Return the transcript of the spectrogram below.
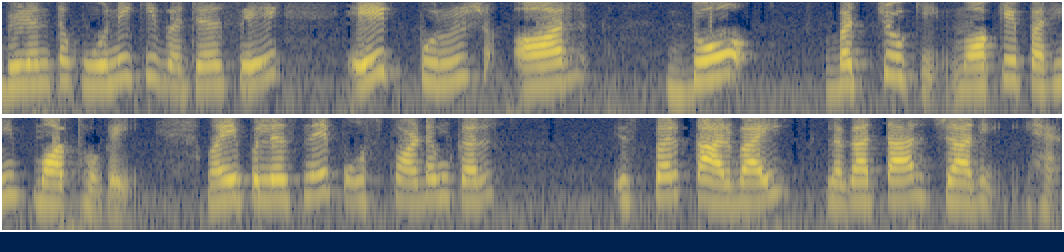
भिड़ंत होने की वजह से एक पुरुष और दो बच्चों की मौके पर ही मौत हो गई। वहीं पुलिस ने पोस्टमार्टम कर इस पर कार्रवाई लगातार जारी है।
